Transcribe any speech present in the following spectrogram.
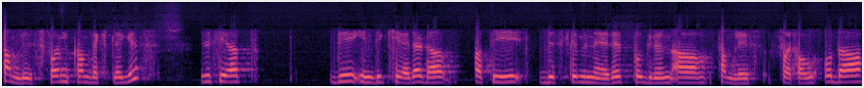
samlivsform kan vektlegges. Det vil si at de indikerer da at de diskriminerer pga. samlivsforhold. Og da,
